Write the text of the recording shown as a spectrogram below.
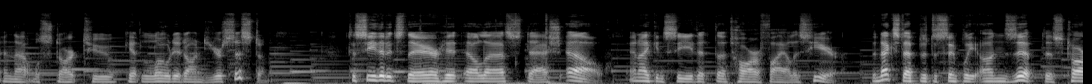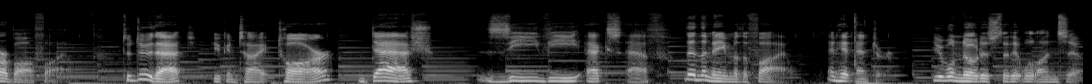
and that will start to get loaded onto your system. To see that it's there, hit ls-l and I can see that the tar file is here. The next step is to simply unzip this tarball file. To do that, you can type tar dash zvxf, then the name of the file, and hit enter. You will notice that it will unzip.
